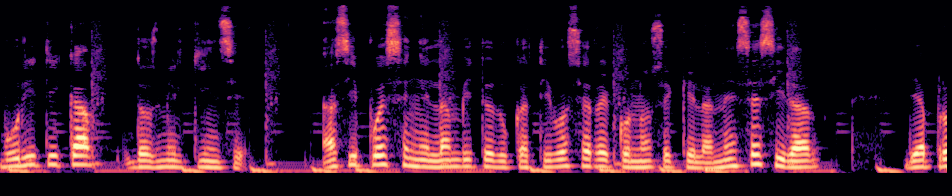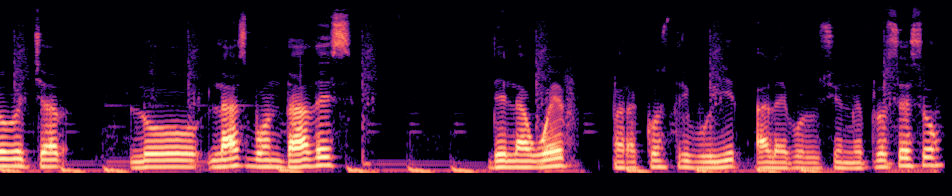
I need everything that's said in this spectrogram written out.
Burítica 2015. Así pues, en el ámbito educativo se reconoce que la necesidad de aprovechar las bondades de la web para contribuir a la evolución del proceso,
